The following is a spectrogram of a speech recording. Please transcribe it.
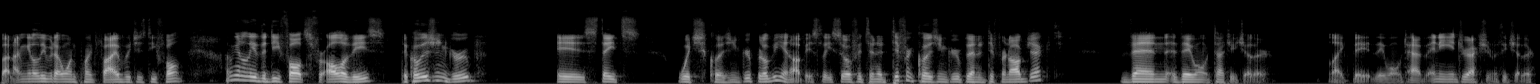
But I'm going to leave it at 1.5, which is default. I'm going to leave the defaults for all of these. The collision group is states which collision group it'll be in, obviously. So if it's in a different collision group than a different object, then they won't touch each other. Like they, they won't have any interaction with each other.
